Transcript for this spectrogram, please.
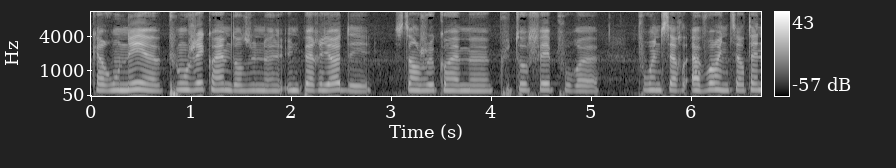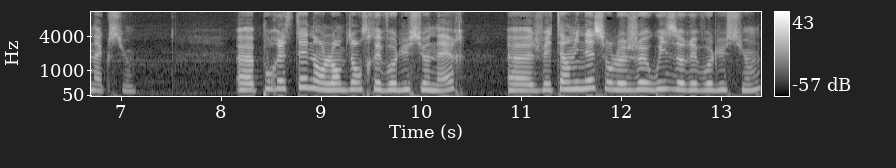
car on est plongé quand même dans une, une période et c'est un jeu quand même plutôt fait pour, pour avoir une certaine action. Euh, pour rester dans l'ambiance révolutionnaire, euh, je vais terminer sur le jeu With the Revolution,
